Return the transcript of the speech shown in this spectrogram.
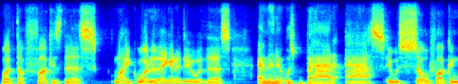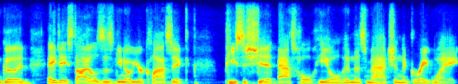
what the fuck is this? Like, what are they gonna do with this?" And then it was badass. It was so fucking good. AJ Styles is, you know, your classic piece of shit asshole heel in this match in the great way.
